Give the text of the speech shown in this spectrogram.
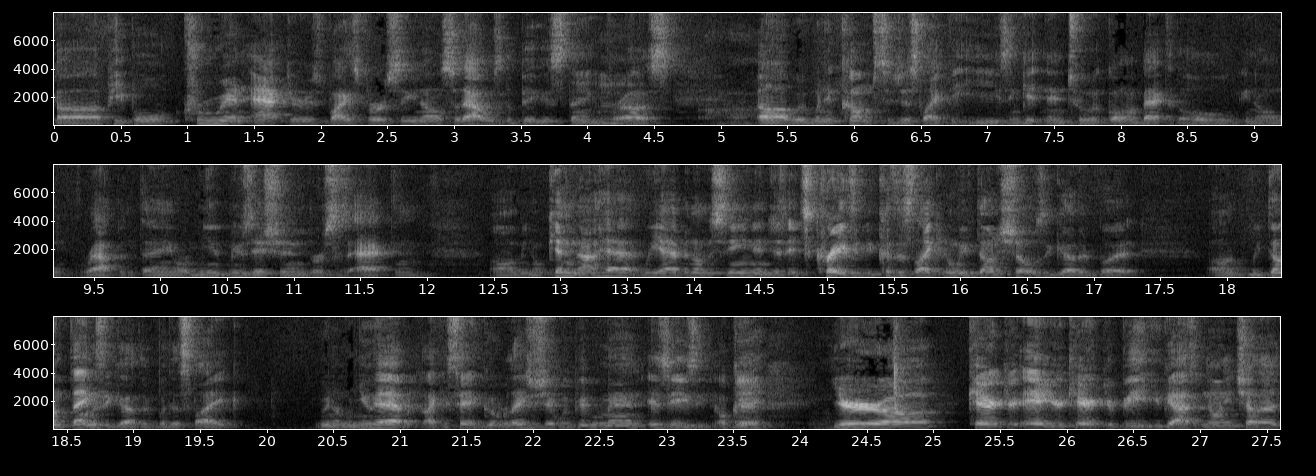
uh, people, crew and actors, vice versa. You know, so that was the biggest thing for us. Uh, when, it comes to just like the ease and getting into it, going back to the whole you know rapping thing or mu- musician versus acting. Um, you know, Ken and I have we have been on the scene and just it's crazy because it's like you know we've done shows together, but um, we've done things together, but it's like you know when you have like you said a good relationship with people, man, it's easy. Okay, you're uh, character A, your character B. You guys have known each other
